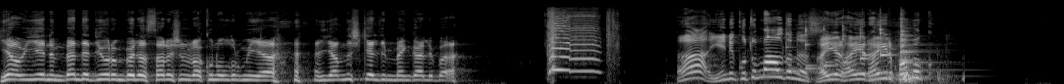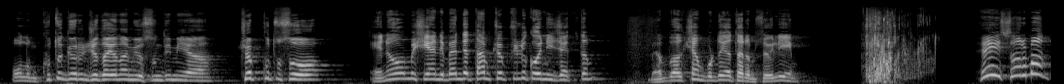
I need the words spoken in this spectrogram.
Ya yeğenim ben de diyorum böyle sarışın rakun olur mu ya? Yanlış geldim ben galiba. Aa yeni kutu mu aldınız? Hayır hayır hayır pamuk. Oğlum kutu görünce dayanamıyorsun değil mi ya? Çöp kutusu o. E ne olmuş yani ben de tam çöpçülük oynayacaktım. Ben bu akşam burada yatarım söyleyeyim. Hey Sarman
